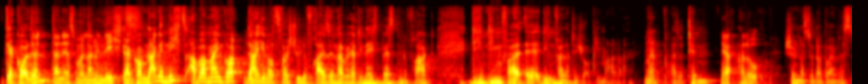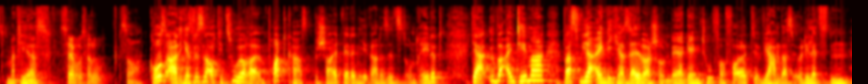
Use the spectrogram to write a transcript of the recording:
der Colin. Dann, dann erstmal lange nichts. Dann kommt lange nichts, aber mein Gott, da hier noch zwei Stühle frei sind, habe ich halt die nächstbesten gefragt, die in diesem Fall, äh, in diesem Fall natürlich optimal waren. Ja. Also Tim, Ja, hallo. Schön, dass du dabei bist. Matthias. Servus, hallo. So, großartig. Jetzt wissen auch die Zuhörer im Podcast Bescheid, wer denn hier gerade sitzt und redet. Ja, über ein Thema, was wir eigentlich ja selber schon, wer Game 2 verfolgt, wir haben das über die letzten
